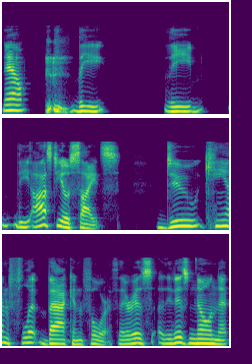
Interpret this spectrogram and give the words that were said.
Now, the the the osteocytes do can flip back and forth. There is it is known that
